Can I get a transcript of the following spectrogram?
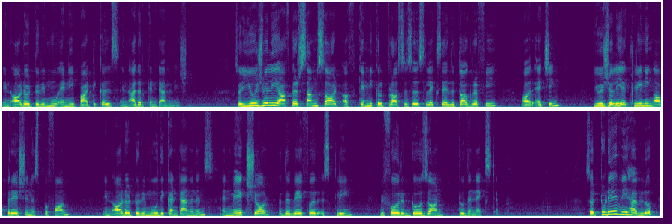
in order to remove any particles in other contamination. So, usually after some sort of chemical processes like say lithography or etching, usually a cleaning operation is performed in order to remove the contaminants and make sure that the wafer is clean before it goes on to the next step. So, today we have looked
